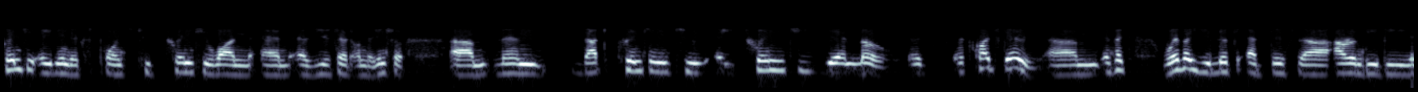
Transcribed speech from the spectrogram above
28 index points to 21, and as you said on the intro, um, then that printing to a 20-year low. It's it's quite scary. Um, in fact, whether you look at this uh, RMBB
